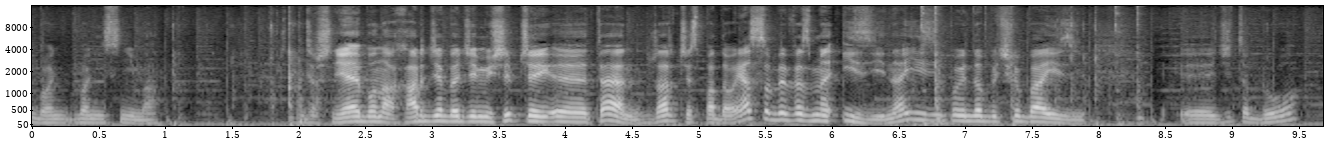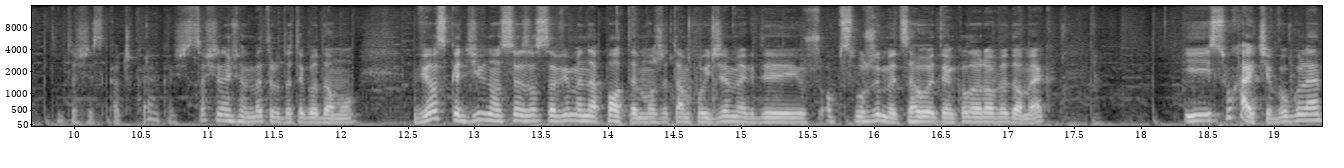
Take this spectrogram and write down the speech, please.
Bo, bo nic nie ma. Chociaż nie, bo na hardzie będzie mi szybciej y, ten, żarcie spadał. Ja sobie wezmę easy. Na easy powinno być chyba easy. Y, gdzie to było? Tu też jest kaczka jakaś. 170 metrów do tego domu. Wioskę dziwną sobie zostawimy na potem. Może tam pójdziemy, gdy już obsłużymy cały ten kolorowy domek. I słuchajcie, w ogóle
